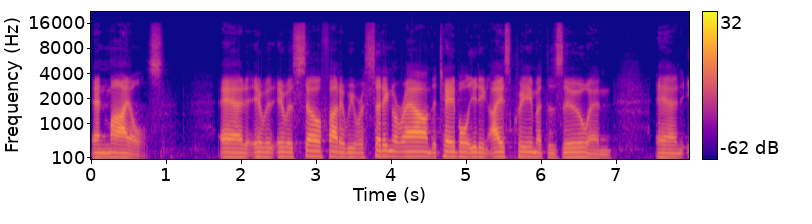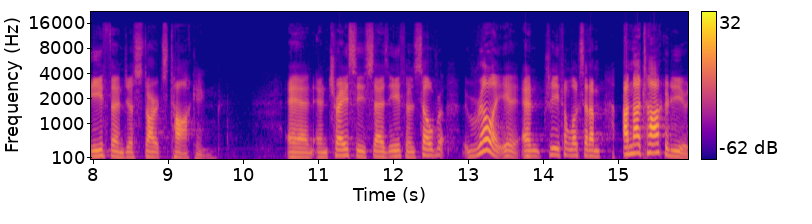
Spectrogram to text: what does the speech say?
and Miles and it was, it was so funny. We were sitting around the table eating ice cream at the zoo, and, and Ethan just starts talking. And, and Tracy says, Ethan, so really? And Ethan looks at him, I'm not talking to you,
